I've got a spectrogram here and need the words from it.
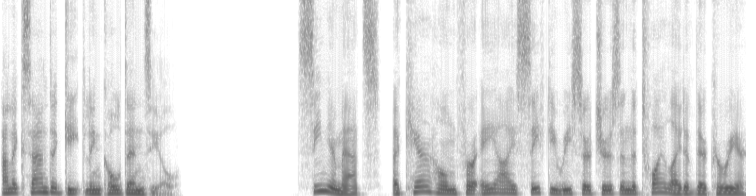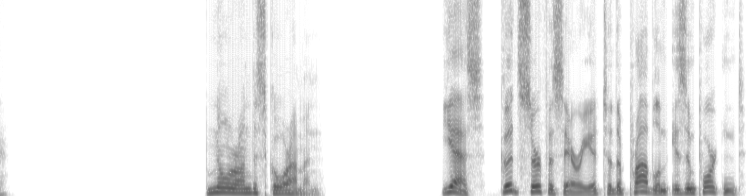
Alexander Gietelink Oldenziel. Senior MATS, a care home for AI safety researchers in the twilight of their career. Nora underscore Ammann. Yes, good surface area to the problem is important.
